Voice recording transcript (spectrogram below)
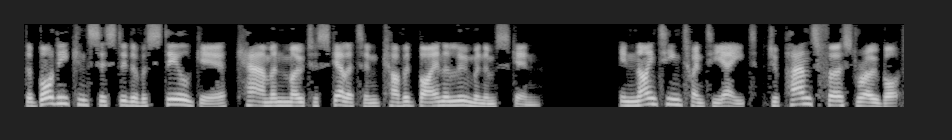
The body consisted of a steel gear, cam and motor skeleton covered by an aluminum skin. In 1928, Japan's first robot,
